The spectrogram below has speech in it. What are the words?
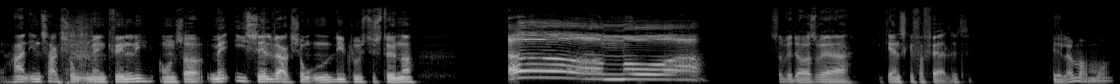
har en interaktion med en kvindelig, og hun så med i selve aktionen lige pludselig stønner, Åh, mor! Så vil det også være ganske forfærdeligt. Eller mormor.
